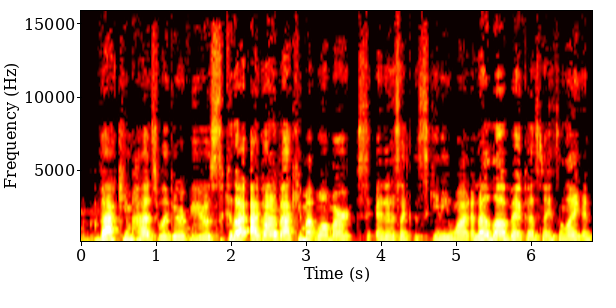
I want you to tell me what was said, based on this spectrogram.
when they vacuum has really good reviews. Because I, I got a vacuum at Walmart, and it's like the skinny one, and I love it because it's nice and light. And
